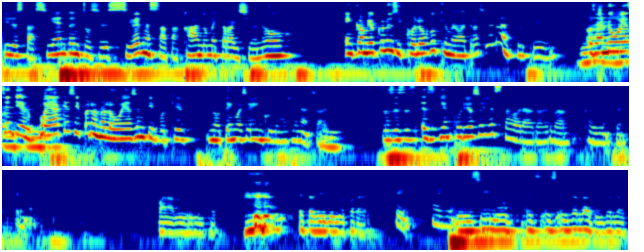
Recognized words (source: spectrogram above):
y lo está haciendo, entonces, si ves, me está atacando, me traicionó. En cambio, con un psicólogo que me va a traicionar, porque o sea, no voy a sentir, pueda que sí, pero no lo voy a sentir porque no tengo ese vínculo emocional, ¿sabes? Mm. Entonces es, es, bien curioso y hasta ahora, la verdad, caigo en cuenta, pero mira que sí. Para algo el podcast. Está sirviendo para algo. Sí, muy bien. Entonces sí, no, es, es, es verdad, es verdad.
